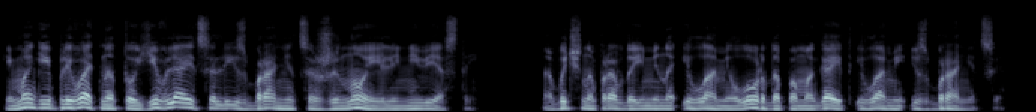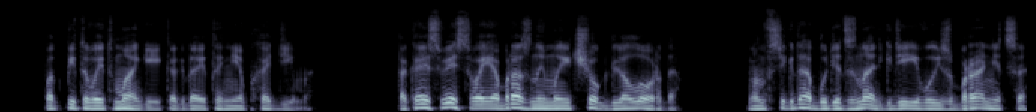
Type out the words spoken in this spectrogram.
И магии плевать на то, является ли избранница женой или невестой. Обычно, правда, именно Илами лорда помогает Илами избраннице, подпитывает магией, когда это необходимо. Такая связь — своеобразный маячок для лорда. Он всегда будет знать, где его избранница,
